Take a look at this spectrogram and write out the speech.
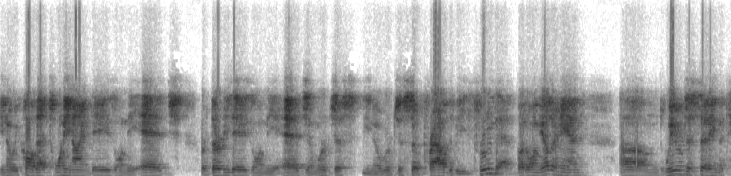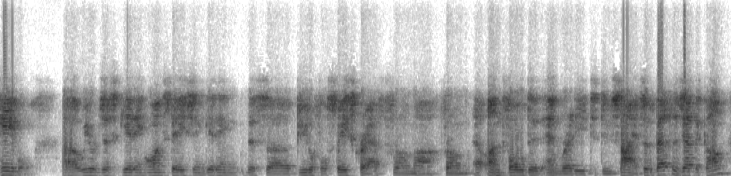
you know, we call that 29 days on the edge or 30 days on the edge, and we're just, you know, we're just so proud to be through that. But on the other hand, um, we were just setting the table. Uh, we were just getting on station, getting this uh, beautiful spacecraft from uh, from unfolded and ready to do science. So the best is yet to come,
